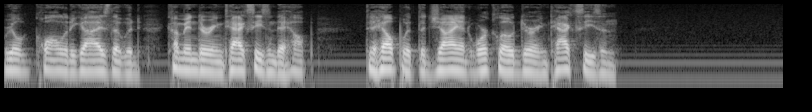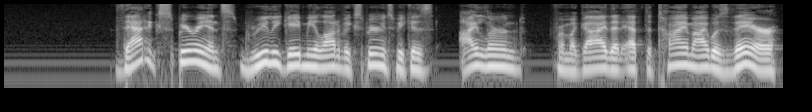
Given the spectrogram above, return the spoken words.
real quality guys that would come in during tax season to help, to help with the giant workload during tax season. That experience really gave me a lot of experience because I learned from a guy that at the time I was there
